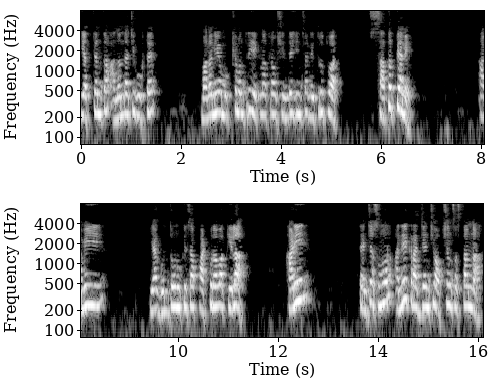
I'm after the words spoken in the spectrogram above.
ही अत्यंत आनंदाची गोष्ट आहे. माननीय मुख्यमंत्री एकनाथराव शिंदेजींच्या नेतृत्वात सातत्याने आम्ही या गुंतवणुकीचा पाठपुरावा केला आणि त्यांच्यासमोर अनेक राज्यांचे ऑप्शन्स असताना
